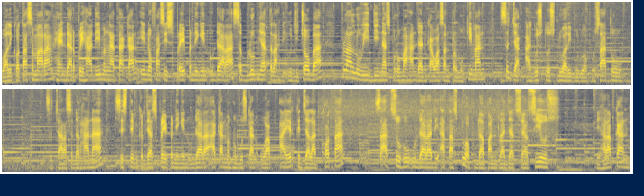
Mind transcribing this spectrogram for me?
Wali Kota Semarang Hendar Prihadi mengatakan inovasi spray pendingin udara sebelumnya telah diuji coba melalui Dinas Perumahan dan Kawasan Permukiman sejak Agustus 2021. Secara sederhana, sistem kerja spray pendingin udara akan menghembuskan uap air ke jalan kota saat suhu udara di atas 28 derajat Celcius. Diharapkan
